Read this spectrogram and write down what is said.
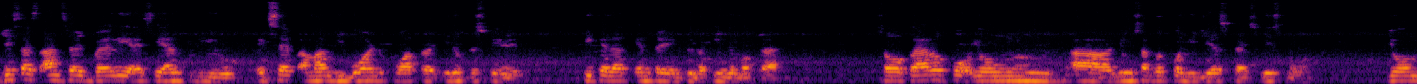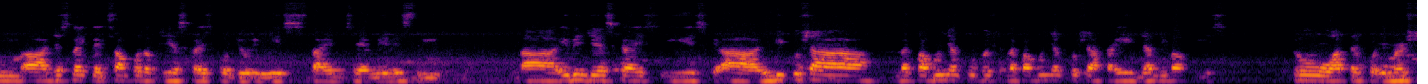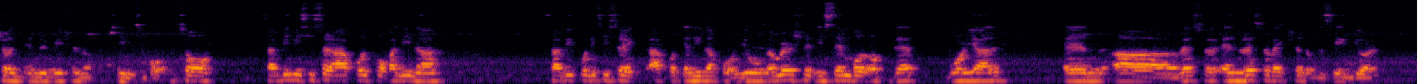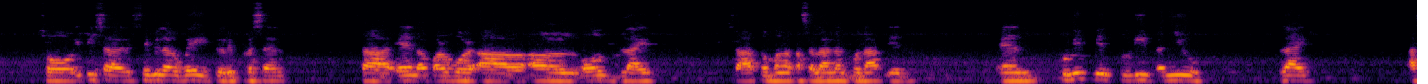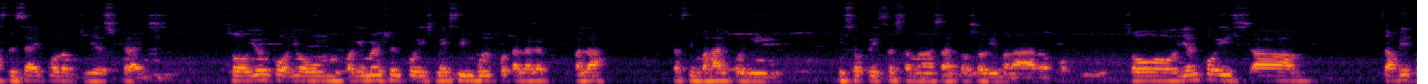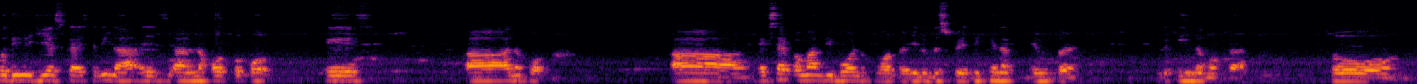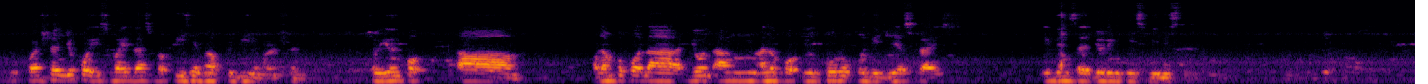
Jesus answered, Verily I say unto you, except a man be born of water and of the Spirit, he cannot enter into the kingdom of God. So, klaro po yung, ah, yung sagot po ni Jesus Christ mismo. Yung, ah, just like the example of Jesus Christ po during his time sa ministry, ah, even Jesus Christ is, ah, hindi po siya, nagpabunyag po, nagpabunyag po siya kay John the Baptist through water po immersion the nation of sins po. So, sabi ni Sister Apple po kanina, sabi po ni Sister Apple kanina po, yung immersion is symbol of death, burial, and uh, resur- and resurrection of the Savior. So, it is a similar way to represent sa end of our uh, our old life sa atong mga kasalanan po natin and commitment to live a new life as disciple of Jesus Christ. So yun po, yung pag-immersion po is may symbol po talaga pala sa simbahan po ni Iso Cristo sa mga santo sa mga araw po. So yan po is, um, sabi po din ni Jesus Christ kanina, is, uh, na-quote ko po, is, uh, ano po, uh, except a man be born of water and of the Spirit, he cannot enter the kingdom of God. So, the question niyo po is why does baptism have to be immersion? So, yun po. Um, alam ko po na yun ang ano po, yung turo po ni Jesus Christ even said during his ministry.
